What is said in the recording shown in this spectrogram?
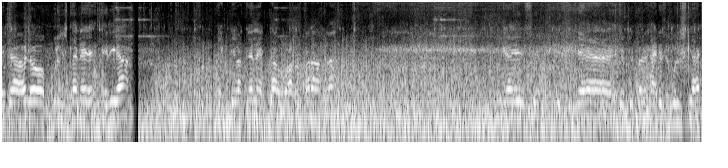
এটা হলো পুলিশ লাইনের এরিয়া। পাচ্ছেন একটা ওয়াল করা আছে। যে ভিতরে সাইডে আছে পুলিশ লাইন।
